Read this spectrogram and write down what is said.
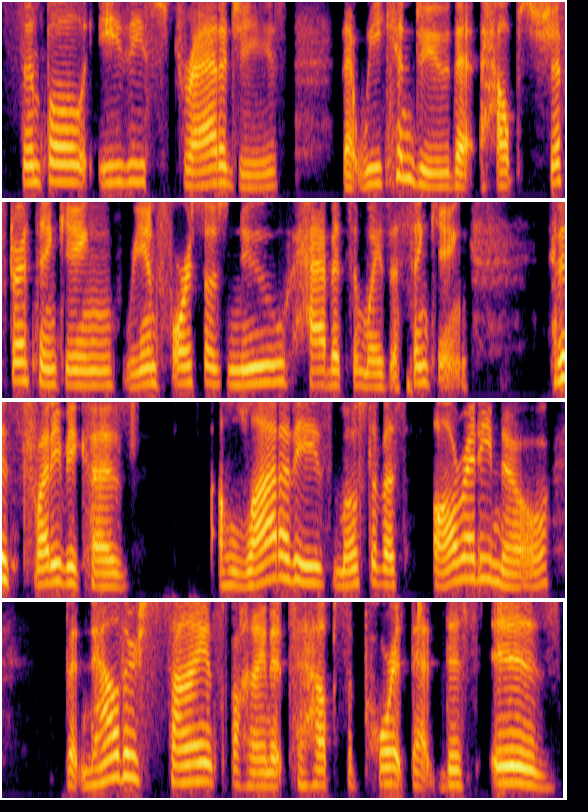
simple easy strategies that we can do that helps shift our thinking, reinforce those new habits and ways of thinking. And it's funny because a lot of these, most of us already know, but now there's science behind it to help support that this is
